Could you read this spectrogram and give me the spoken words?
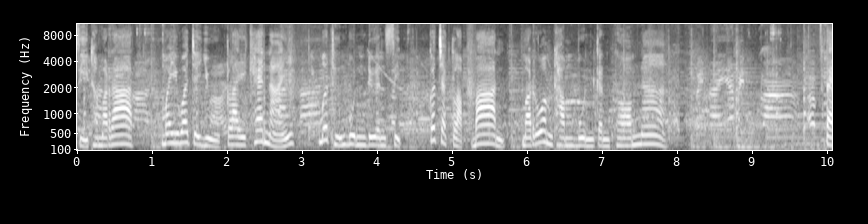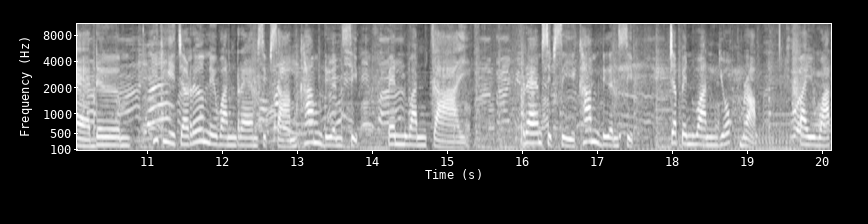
ศรีธรรมราช ไม่ว่าจะอยู่ไกลแค่ไหน เมื่อถึงบุญเดือน10ก็จะกลับบ้านมาร่วมทำบุญกันพร้อมหน้า แต่เดิมพิธีจะเริ่มในวันแรม 13ค่ำเดือน 10 เป็นวันจ่าย แรม 14ค่ำเดือน 10 จะเป็นวันยกหมับ ไปวัด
